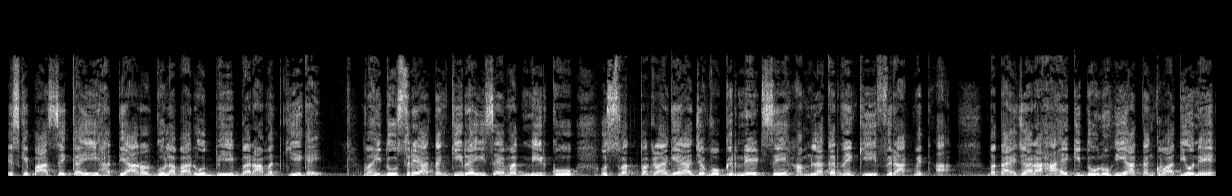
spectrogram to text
इसके पास से कई हथियार और गोला बारूद भी बरामद किए गए। वहीं दूसरे आतंकी रईस अहमद मीर को उस वक्त पकड़ा गया जब वो ग्रेनेड से हमला करने की फिराक में था। बताया जा रहा है कि दोनों ही आतंकवादियों ने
